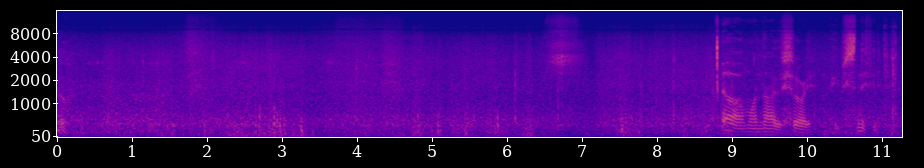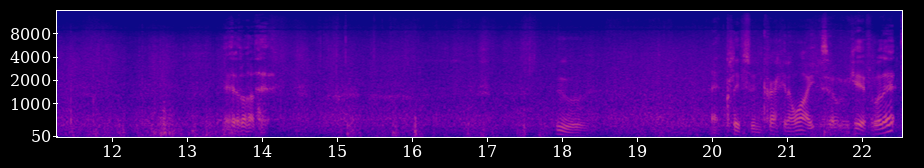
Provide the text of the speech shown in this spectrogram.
Oh. Oh, my nose, sorry. I keep sniffing. Yeah, I like that. Ooh. That cliff's been cracking away, so be careful of that.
